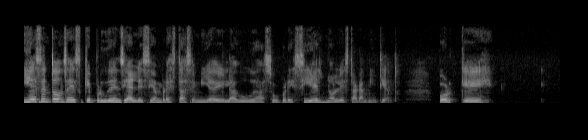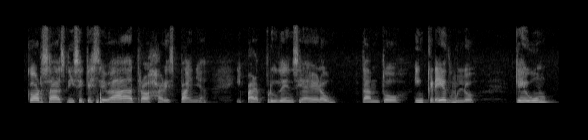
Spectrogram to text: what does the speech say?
y es entonces que Prudencia le siembra esta semilla de la duda sobre si él no le estará mintiendo. Porque Corsas dice que se va a trabajar a España y para Prudencia era un tanto incrédulo que un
